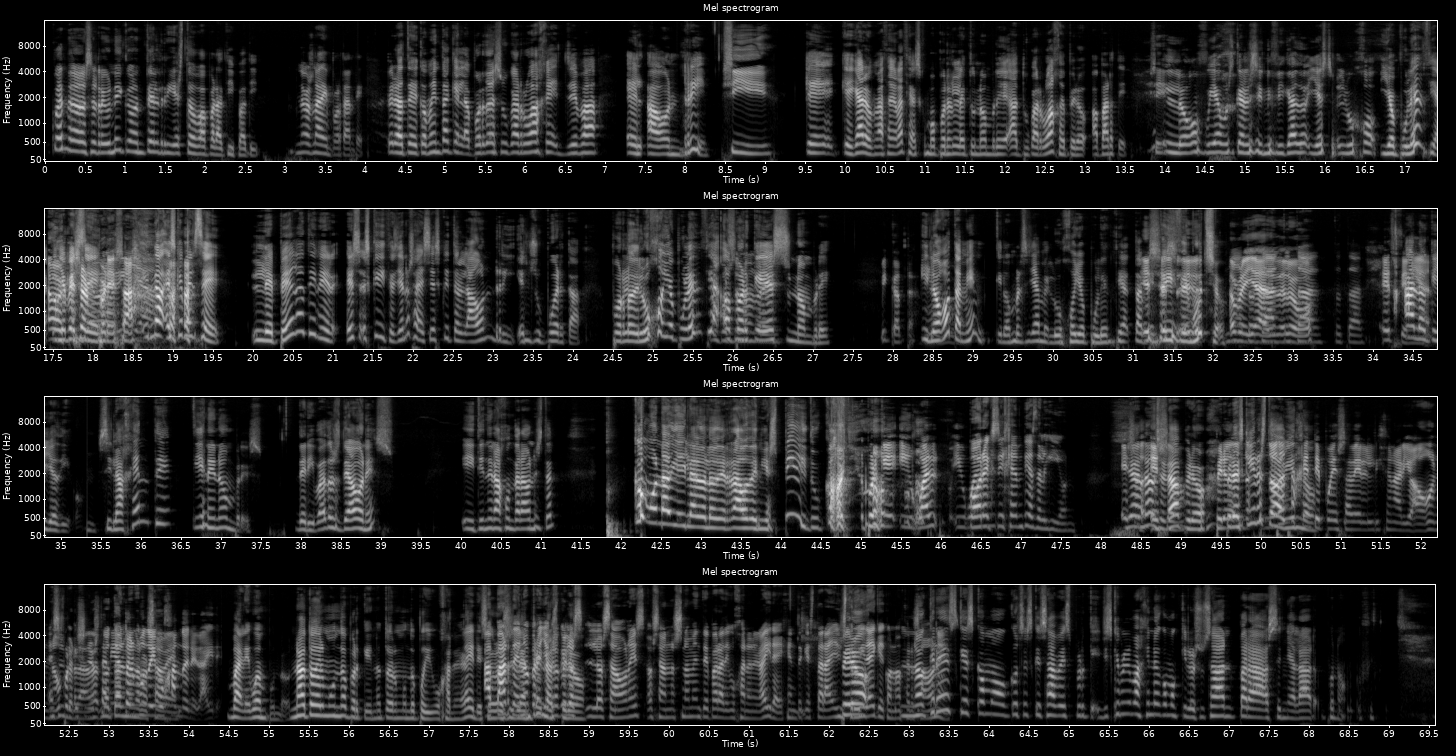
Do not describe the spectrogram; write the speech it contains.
Cuando se reúne con Telri, esto va para ti, Patty. No es nada importante. Pero te comenta que en la puerta de su carruaje lleva el Aonri. Sí. Que, que claro, me hace gracia, es como ponerle tu nombre a tu carruaje, pero aparte. Sí. Luego fui a buscar el significado y es lujo y opulencia. Oh, y yo qué pensé, sorpresa. no, es que pensé, le pega tener. Es, es que dices, ya no sabes si ha escrito la Onri en su puerta por lo de lujo y opulencia O porque nombre. es su nombre. Me encanta. Y luego también, que el hombre se llame lujo y opulencia, también Ese te dice el- mucho. Hombre, ya, total, desde luego. total, Total. Es A lo que yo digo, si la gente tiene nombres derivados de aones y tienden a juntar aones y tal, ¿cómo nadie ha hilado lo de Rauden y espíritu, coño? Porque igual, igual Por exigencias del guion. Ya eso- no eso. será, pero, pero, es que no- yo no estaba viendo. gente puede saber el diccionario aún, ¿no? Eso es Porque verdad, si no no estaría todo el todo el mundo dibujando en el aire. Vale, buen punto. No todo el mundo, porque no todo el mundo puede dibujar en el aire. Aparte, no, pero yo creo que los, los aones, o sea, no solamente para dibujar en el aire, hay gente que estará Pero, instruida y que conoce los ¿No aones. crees que es como cosas que sabes? Porque yo es que me lo imagino como que los usan para señalar. Bueno,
